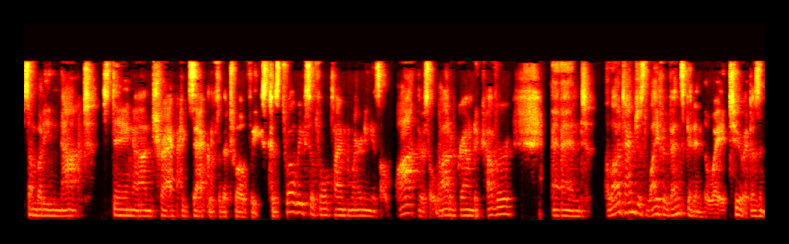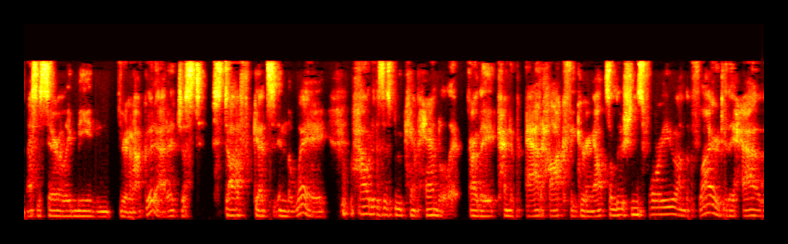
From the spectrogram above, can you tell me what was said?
somebody not staying on track exactly for the 12 weeks because 12 weeks of full-time learning is a lot there's a lot of ground to cover and a lot of times just life events get in the way too it doesn't necessarily mean you're not good at it just stuff gets in the way how does this boot camp handle it are they kind of ad hoc figuring out solutions for you on the fly or do they have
